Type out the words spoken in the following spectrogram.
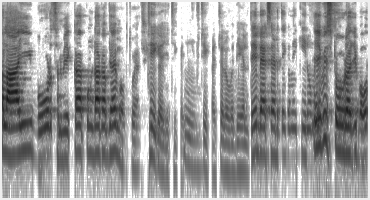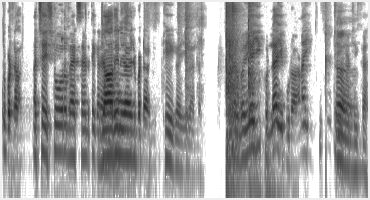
ਪਲਾਈ ਬੋਰਡ ਸਨਮੇਕਾ ਕੁੰਡਾ ਕਬਜ਼ਾ ਇਹ ਮੁਫਤ ਹੋਇਆ ਸੀ। ਠੀਕ ਹੈ ਜੀ ਠੀਕ ਹੈ ਹੂੰ। ਠੀਕ ਹੈ ਚਲੋ ਵਧੀਆ ਗੱਲ। ਤੇ ਬੈਕ ਸਾਈਡ ਤੇ ਕਿਵੇਂ ਕੀ ਰੂਮ ਇਹ ਵੀ ਸਟੋਰ ਆ ਜੀ ਬਹੁਤ ਵੱਡਾ। ਅੱਛਾ ਸਟੋਰ ਬੈਕ ਸਾਈਡ ਤੇ ਕਰਿਆ ਜਿਆਦੇ ਨਿਆਜ ਵੱਡਾ ਜੀ। ਠੀਕ ਹੈ ਜੀ ਗੱਲ ਫਿਰ ਵਧੀਆ ਜੀ ਖੁੱਲਾ ਜੀ ਪੂਰਾ ਹਨਾ ਜੀ? ਠੀਕ ਹੈ ਹਾਂ। ਠੀਕ ਹੈ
